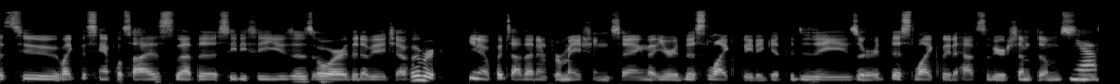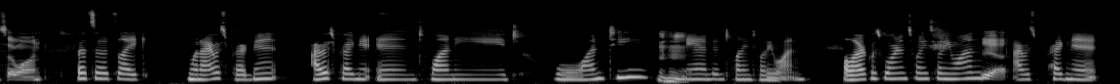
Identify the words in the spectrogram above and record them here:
as to like the sample size that the CDC uses or the WHO, whoever you know puts out that information saying that you're this likely to get the disease or this likely to have severe symptoms Yeah. and so on. But so it's like when I was pregnant, I was pregnant in 2020 hmm and in 2021. Alaric was born in 2021. Yeah, I was pregnant.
